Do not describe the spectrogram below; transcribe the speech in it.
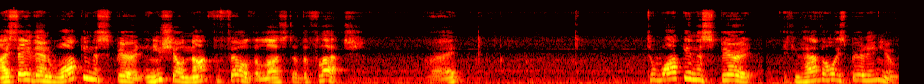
I say then, walk in the Spirit, and you shall not fulfill the lust of the flesh. All right? To walk in the Spirit, if you have the Holy Spirit in you,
